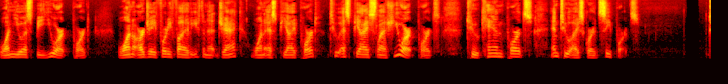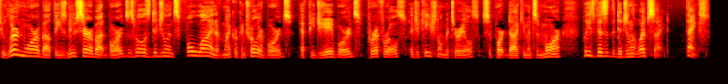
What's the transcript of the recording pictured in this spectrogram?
one USB UART port, one RJ45 Ethernet jack, one SPI port, two SPI slash UART ports, two CAN ports, and two I2C ports. To learn more about these new Cerebot boards, as well as Digilent's full line of microcontroller boards, FPGA boards, peripherals, educational materials, support documents, and more, please visit the Digilent website. Thanks.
